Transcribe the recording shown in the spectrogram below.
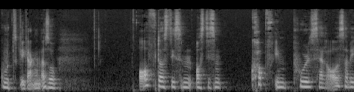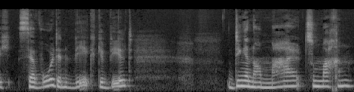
gut gegangen. Also oft aus diesem, aus diesem Kopfimpuls heraus habe ich sehr wohl den Weg gewählt, Dinge normal zu machen,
